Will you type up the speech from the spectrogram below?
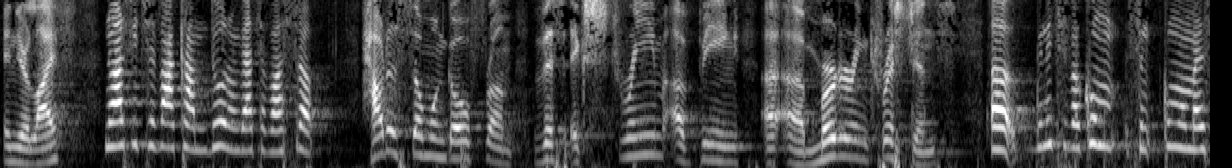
in your life? Nu ar fi ceva cam dur în viața voastră? How does someone go from this extreme of being uh, uh, murdering Christians Uh, gândiți-vă cum, sunt- cum am mers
